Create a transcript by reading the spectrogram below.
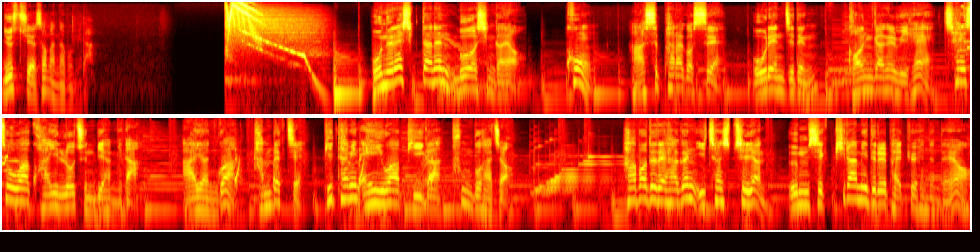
뉴스지에서 만나봅니다. 오늘의 식단은 무엇인가요? 콩, 아스파라거스, 오렌지 등 건강을 위해 채소와 과일로 준비합니다. 아연과 단백질, 비타민 A와 B가 풍부하죠. 하버드 대학은 2017년 음식 피라미드를 발표했는데요.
